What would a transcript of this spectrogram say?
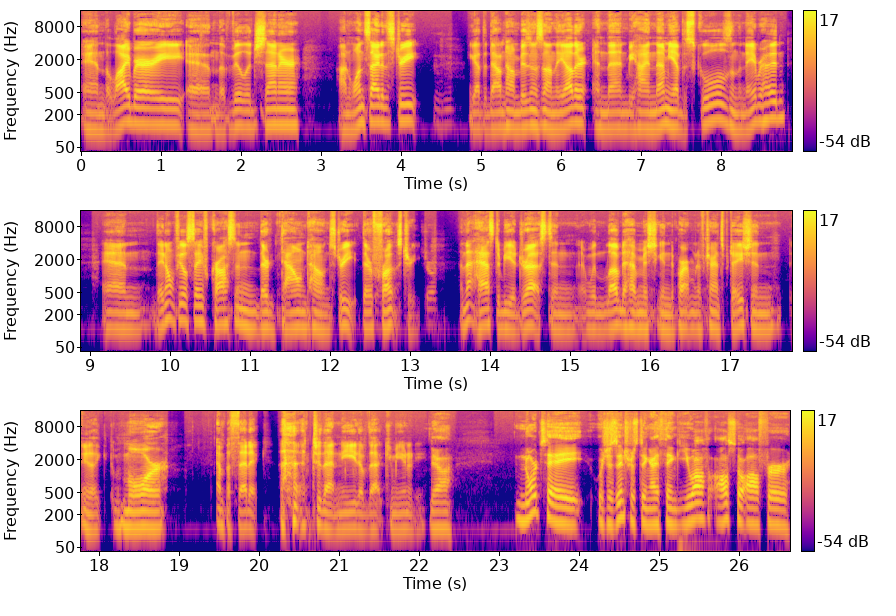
and the library and the village center on one side of the street. You got the downtown business on the other, and then behind them you have the schools and the neighborhood, and they don't feel safe crossing their downtown street, their front street, and that has to be addressed. And I would love to have Michigan Department of Transportation you know, like more empathetic to that need of that community. Yeah. Norte, which is interesting, I think you also offer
